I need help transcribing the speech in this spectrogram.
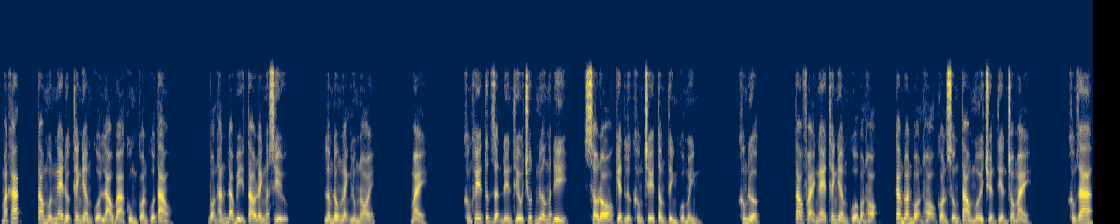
Mặt khác, tao muốn nghe được thanh âm của lão bà cùng con của tao. Bọn hắn đã bị tao đánh ngất xỉu. Lâm Đông lạnh lùng nói. Mày! Khổng khê tức giận đến thiếu chút nữa ngất đi, sau đó kiệt lực khống chế tâm tình của mình. Không được. Tao phải nghe thanh âm của bọn họ, cam đoan bọn họ còn sống tao mới chuyển tiền cho mày. Không ra,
